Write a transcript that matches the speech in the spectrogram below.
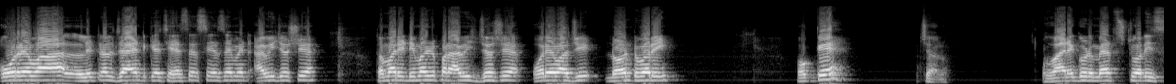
ઓરેવા લિટલ જાયન્ટ કે છે એસએસસી અસાઇનમેન્ટ આવી જશે. તમારી ડિમાન્ડ પર આવી જશે ઓરેવાજી ડોન્ટ વરી ઓકે? ચાલો. વેરી ગુડ મેથ સ્ટોરીઝ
